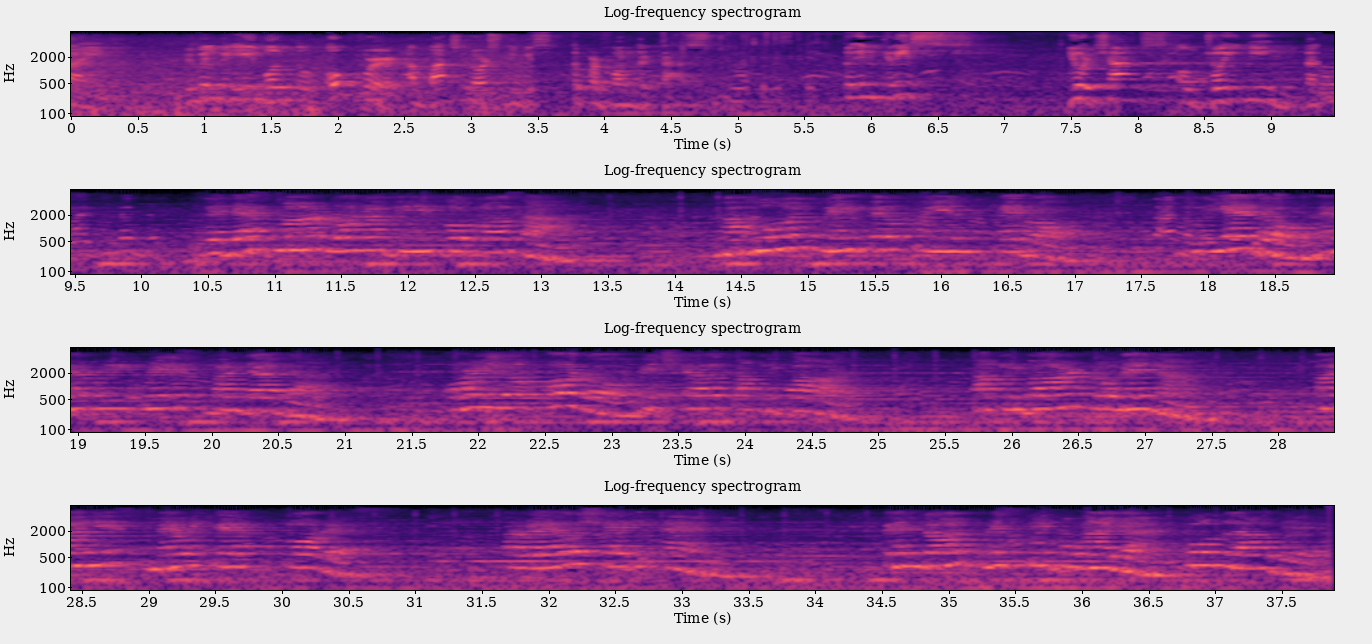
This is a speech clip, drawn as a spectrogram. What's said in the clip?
Time, we will be able to offer a bachelor's degree to perform their task. To increase your chance of joining the Ledesma Rona B. Gobrosa. Mamun Mayfield Queen Edo. Tuliedo Mary Chris Bandada. Oreo Oro Richel Pakibar. Pakibar Romena. Panis Mary Kate Flores. Parel Shelly Ann. Pendon Christy Bungayan, cum laude.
